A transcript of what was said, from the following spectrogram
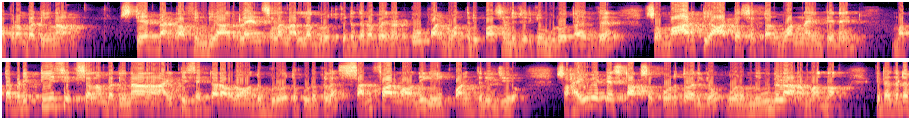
அப்புறம் பார்த்தீங்கன்னா State Bank of India Reliance எல்லாம் நல்ல growth. கிட்டத்தட்ட பார்த்தீங்கன்னா two point one three percentage வரைக்கும் குரோத் ஆயிருக்கு so Maruti auto sector one ninety nine மற்றபடி டிசிஎக்ஸ் எல்லாம் பார்த்தீங்கன்னா ஐடி செக்டர் அவ்வளோ வந்து குரோத் கொடுக்கல. சன் ஃபார்மா வந்து eight point three zero so high weightage ஸ்டாக்ஸை பொறுத்த வரைக்கும் ஒரு மிங்கிளான மாதிரி தான். கிட்டத்தட்ட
